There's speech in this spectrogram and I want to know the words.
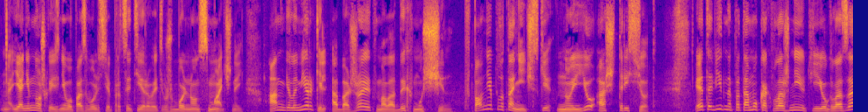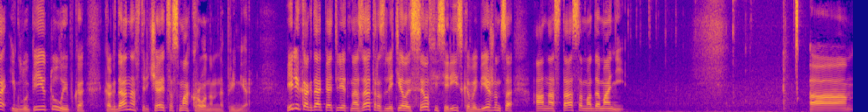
Я немножко из него позволю себе процитировать, уж больно он смачный. Ангела Меркель обожает молодых мужчин. Вполне платонически, но ее аж трясет. Это видно потому, как влажнеют ее глаза и глупеет улыбка, когда она встречается с Макроном, например. Или когда пять лет назад разлетелось селфи сирийского беженца Анастаса Мадамани. А,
